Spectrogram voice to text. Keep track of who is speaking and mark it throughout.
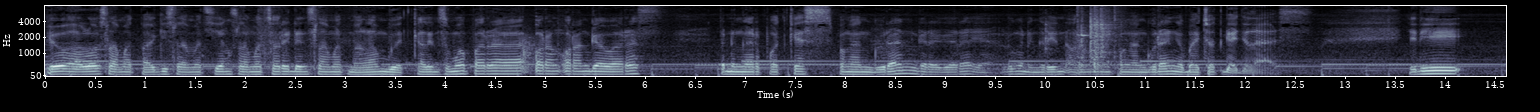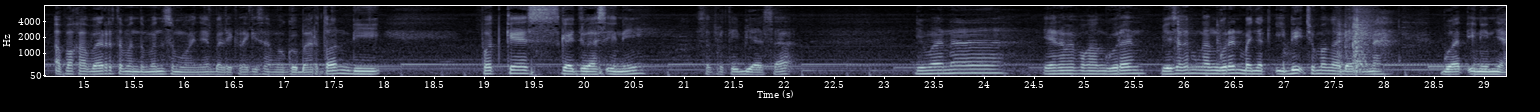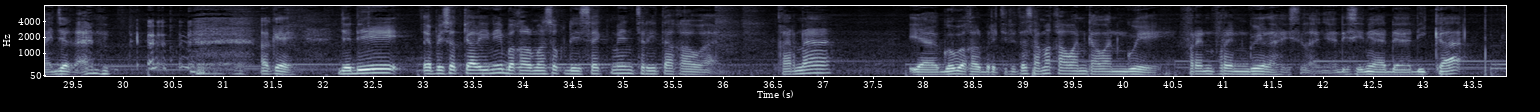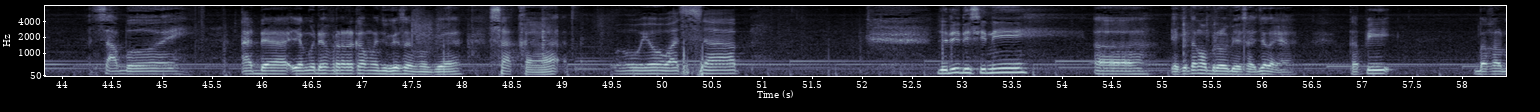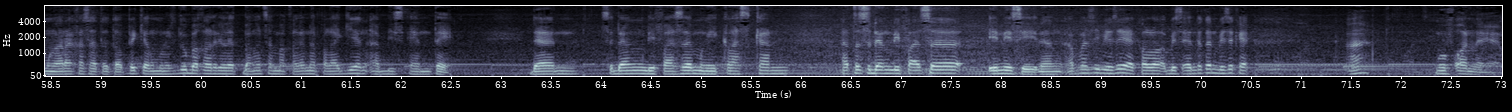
Speaker 1: Yo halo selamat pagi, selamat siang, selamat sore dan selamat malam buat kalian semua para orang-orang gawaras pendengar podcast pengangguran. Gara-gara ya lu ngedengerin orang-orang pengangguran ngebacot gak jelas. Jadi apa kabar teman-teman semuanya? Balik lagi sama gue Barton di podcast gak jelas ini seperti biasa. Gimana ya namanya pengangguran. Biasa kan pengangguran banyak ide cuma nggak ada ranah buat ininya aja kan? Oke jadi episode kali ini bakal masuk di segmen cerita kawan. Karena ya gue bakal bercerita sama kawan-kawan gue. Friend-friend gue lah istilahnya. Di sini ada Dika
Speaker 2: Saboy.
Speaker 1: Ada yang udah pernah rekaman juga sama gue Saka.
Speaker 2: Oh yo what's up?
Speaker 1: Jadi di sini eh, ya kita ngobrol biasa aja lah ya. Tapi bakal mengarah ke satu topik yang menurut gue bakal relate banget sama kalian apalagi yang abis ente dan sedang di fase mengikhlaskan atau sedang di fase ini sih yang apa sih biasanya ya? Kalau abis ente kan biasa kayak ah move on lah ya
